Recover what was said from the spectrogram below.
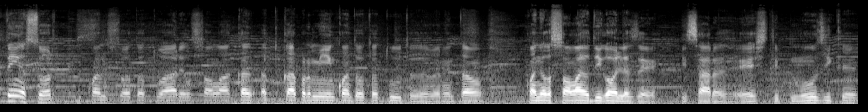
Eu tenho a sorte de quando estou a tatuar, eles estão lá a tocar para mim enquanto eu tatuo, tá a ver? Então, quando eles estão lá, eu digo: Olha, Zé e Sara, é este tipo de música,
